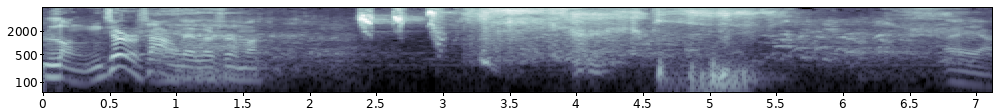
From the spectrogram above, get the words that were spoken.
冷劲儿上来了是吗？哎呀，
